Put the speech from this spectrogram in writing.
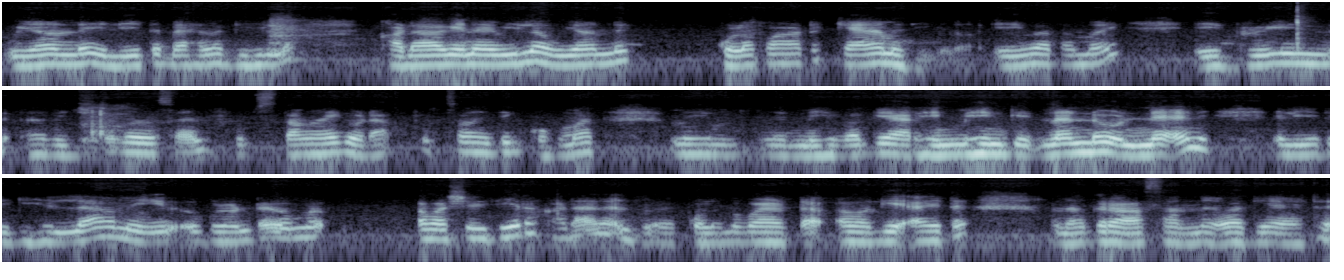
උයන්න එලියට බැහල ගිහිල්ල කඩාගෙන ඇවිල්ල උයන්න කොළපාට කෑම තියෙන ඒවා තමයි ඒ ග්‍රීන් විජිටබල්සන් ෆුට්ස් තමයි ගොඩක් පුත්සා ඉතින් කොහොමත් මෙහි වගේ අරහෙන් මෙහින් ගෙන්නන්න ඔන්නෑන එලියට ගිහිල්ලා මේ ගොලොන්ටම අවශ්‍ය විදියට කඩාගන්න කොළඹ වට වගේ අයට අනගරාසන්න වගේ අයට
